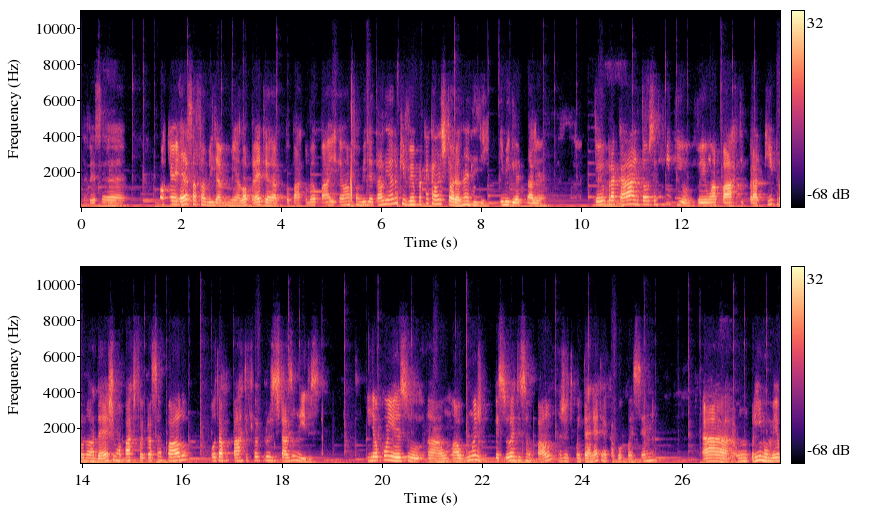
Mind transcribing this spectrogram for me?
Entendeu? É, porque essa família minha, Lopretti, por parte do meu pai, é uma família italiana que veio para cá, aquela história, né, de imigrante italiano veio para cá, então se dividiu. Veio uma parte para aqui, para o Nordeste, uma parte foi para São Paulo, outra parte foi para os Estados Unidos. E eu conheço ah, um, algumas pessoas de São Paulo, a gente com internet acabou conhecendo, né? Ah, um primo meu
